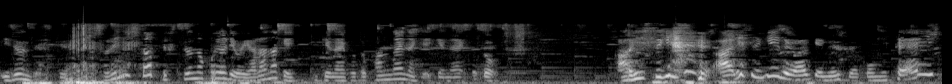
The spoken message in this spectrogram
いるんですけれども、それにしたって普通の子よりはやらなきゃいけないこと、考えなきゃいけないこと、ありすぎる、ありすぎるわけですよ。こう、手一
